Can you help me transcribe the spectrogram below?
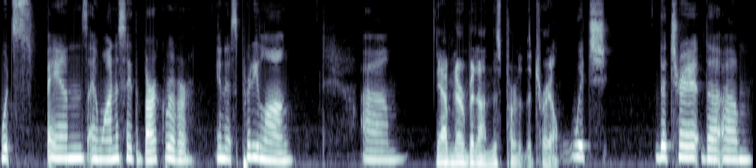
which spans, I want to say, the Bark River, and it's pretty long. Yeah, I've never been on this part of the trail. Which the tra- the um,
